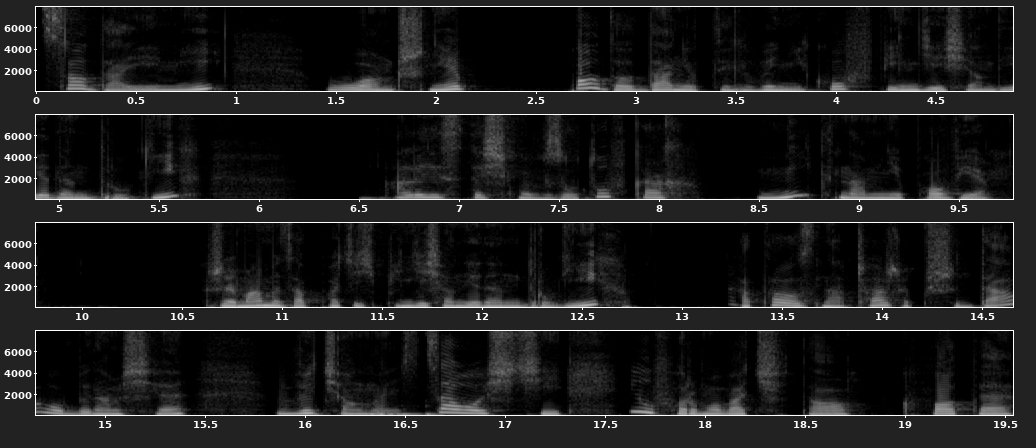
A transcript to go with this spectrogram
Co daje mi łącznie po dodaniu tych wyników 51 drugich, ale jesteśmy w złotówkach. Nikt nam nie powie, że mamy zapłacić 51 drugich, a to oznacza, że przydałoby nam się wyciągnąć całości i uformować to w kwotę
